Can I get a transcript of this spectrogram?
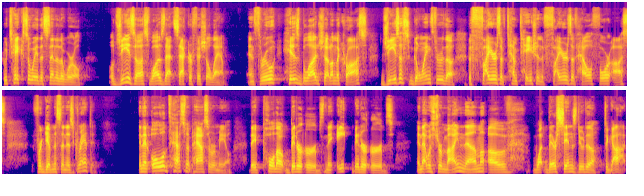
who takes away the sin of the world. Well, Jesus was that sacrificial lamb. And through his blood shed on the cross, Jesus going through the, the fires of temptation, the fires of hell for us, forgiveness then is granted. In that Old Testament Passover meal, they pulled out bitter herbs and they ate bitter herbs. And that was to remind them of what their sins do to, to God.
